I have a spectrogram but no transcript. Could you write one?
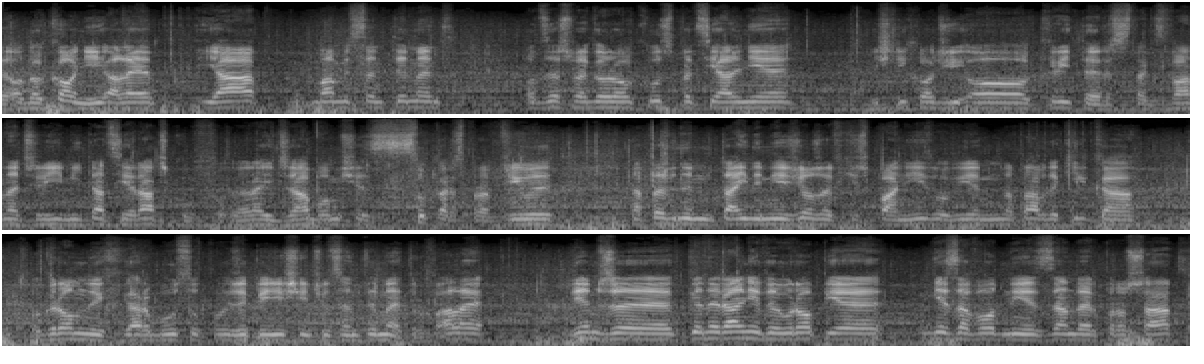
e, od okoni, ale ja mamy sentyment od zeszłego roku specjalnie jeśli chodzi o critters tak zwane, czyli imitacje raczków Rage'a, bo mi się super sprawdziły na pewnym tajnym jeziorze w Hiszpanii. Złowiłem naprawdę kilka ogromnych garbusów powyżej 50 cm, ale wiem, że generalnie w Europie niezawodny jest Zander Proszat,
